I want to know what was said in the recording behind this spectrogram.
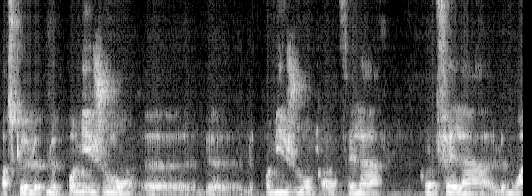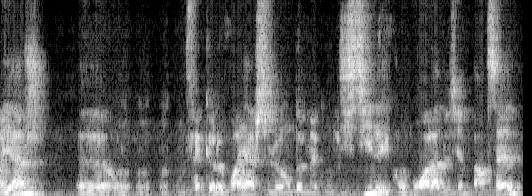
Parce que le, le premier jour, euh, le, le premier jour, quand on fait, la, quand on fait la, le broyage, euh, on ne fait que le broyage. C'est le lendemain qu'on distille et qu'on broie la deuxième parcelle.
